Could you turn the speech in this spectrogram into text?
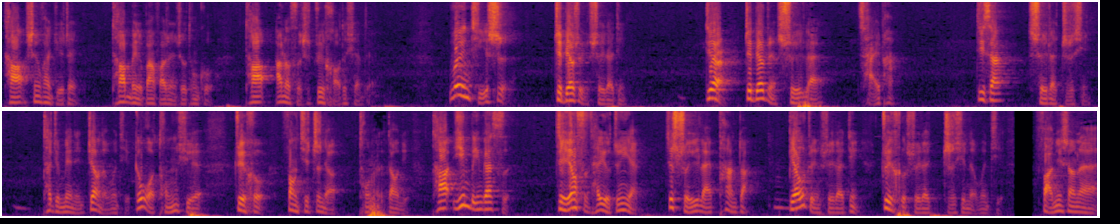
她身患绝症，她没有办法忍受痛苦，她安乐死是最好的选择。问题是，这标准谁来定？第二，这标准谁来裁判？第三，谁来执行？他就面临这样的问题，跟我同学最后放弃治疗同样的道理。他应不应该死？怎样死才有尊严？这谁来判断？标准谁来定？最后谁来执行的问题？法律上呢，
